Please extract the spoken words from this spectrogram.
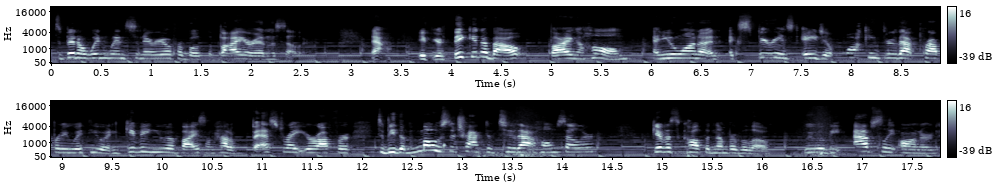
It's been a win win scenario for both the buyer and the seller. Now, if you're thinking about buying a home and you want an experienced agent walking through that property with you and giving you advice on how to best write your offer to be the most attractive to that home seller, give us a call at the number below. We would be absolutely honored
